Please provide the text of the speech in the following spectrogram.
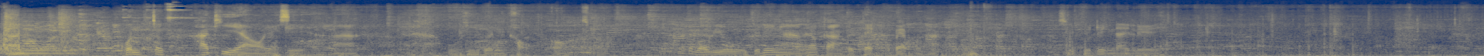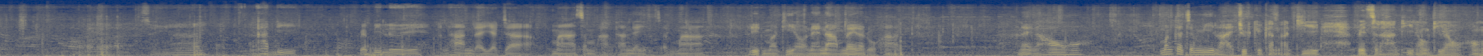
อันคนจะพาที่ยวอย่างสินะหาผู้ที่เพิ่นเขาก็สวยน่าจะว่าวิวจะได้งานแล้วกลางไปแต่งแบบของหาคนสิพูดเร่งได้เลยสวยงามอากาศดี แบบนี้เลยท่านใดอยากจะมาสัมผัสท่านใดอยากจะมาลิดมาเที่ยวแนะนำได้นะทุกท่านในเฮามันก็จะมีหลายจุดกันนะที่เป็นสถานที่ท่องเที่ยวของ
